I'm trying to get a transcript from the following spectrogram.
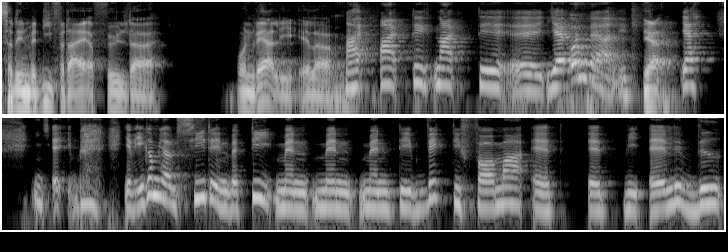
Så det er en værdi for dig at føle dig undværlig, eller? Nej, nej, det, nej, det, øh, ja, undværlig. Ja. ja. Jeg, jeg ved ikke, om jeg vil sige, det er en værdi, men, men, men det er vigtigt for mig, at, at vi alle ved,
